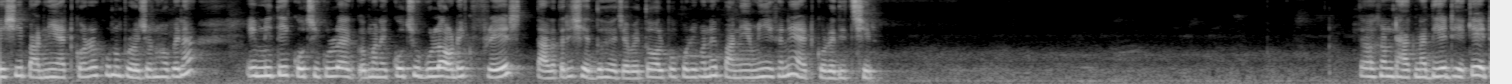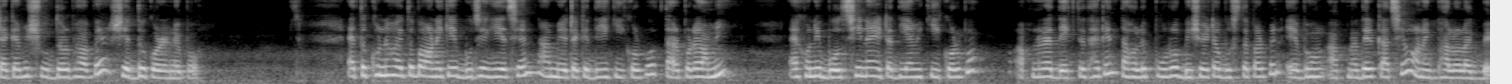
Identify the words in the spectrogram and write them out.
বেশি পানি অ্যাড করার কোনো প্রয়োজন হবে না। এমনিতেই কচিগুলো মানে কচুগুলো অনেক ফ্রেশ তাড়াতাড়ি সেদ্ধ হয়ে যাবে। তো অল্প পরিমাণে পানি আমি এখানে অ্যাড করে দিচ্ছি। তো এখন ঢাকনা দিয়ে ঢেকে এটাকে আমি সুন্দরভাবে সেদ্ধ করে নেব। এতক্ষণে হয়তো বা অনেকেই বুঝে গিয়েছেন আমি এটাকে দিয়ে কি করব। তারপরে আমি এখনই বলছি না এটা দিয়ে আমি কি করব। আপনারা দেখতে থাকেন, তাহলে পুরো বিষয়টা বুঝতে পারবেন এবং আপনাদের কাছেও অনেক ভালো লাগবে।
